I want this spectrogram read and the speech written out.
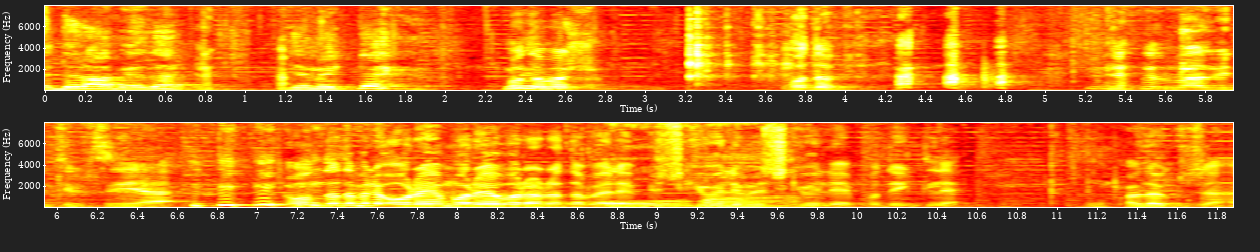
eder abi eder. Yemekte. O da bak. O da İnanılmaz bir tipsin ya. Onda da böyle oraya moraya var arada böyle. Bisküvili bisküvili, pudingli. O da güzel.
